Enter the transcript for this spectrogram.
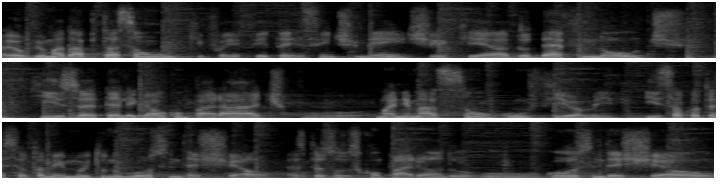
Eu vi uma adaptação que foi feita recentemente, que é a do Death Note, que isso é até legal comparar, tipo, uma animação com um filme. Isso aconteceu também muito no Ghost in the Shell, as pessoas comparando o Ghost in the Shell,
